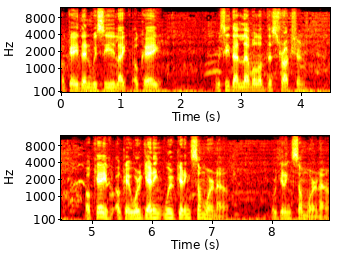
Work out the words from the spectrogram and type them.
Okay, then we see like okay, we see that level of destruction. Okay, okay, we're getting we're getting somewhere now. We're getting somewhere now.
